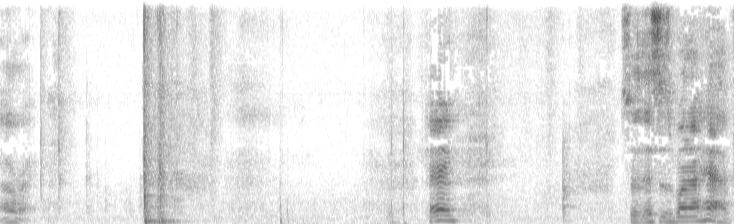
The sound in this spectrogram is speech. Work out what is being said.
All right. Okay. So this is what I have.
